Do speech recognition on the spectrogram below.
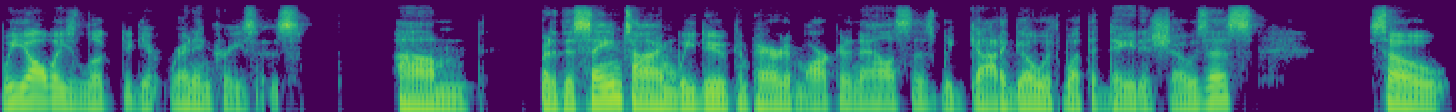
we always look to get rent increases. Um, but at the same time, we do comparative market analysis. We got to go with what the data shows us. So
